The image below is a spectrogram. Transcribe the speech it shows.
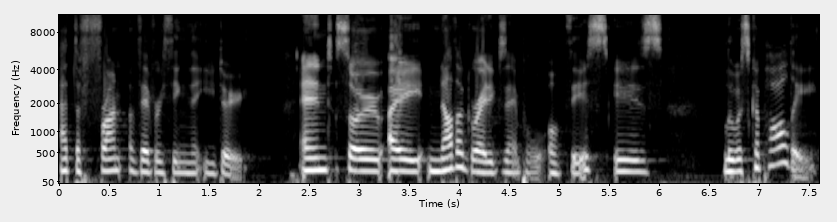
at the front of everything that you do. And so a, another great example of this is Lewis Capaldi.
